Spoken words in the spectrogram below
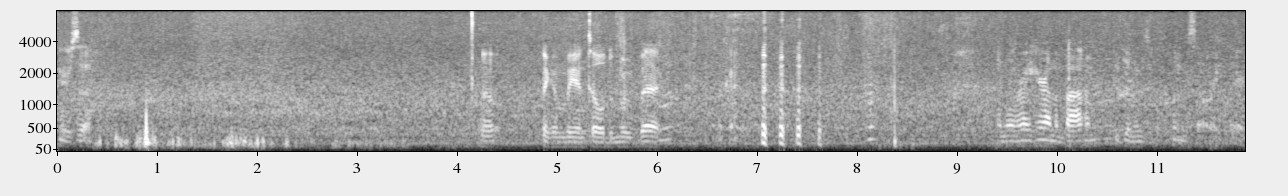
Here's a Oh, I think I'm being told to move back. Mm-hmm. okay. and then right here on the bottom, beginnings of a queen cell right there.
